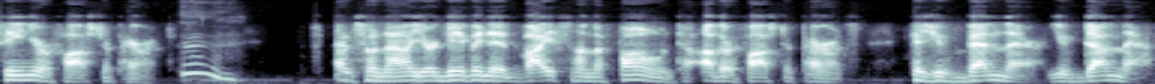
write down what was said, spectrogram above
senior foster parent. Mm. And so now you're giving advice on the phone to other foster parents because you've been there, you've done that.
